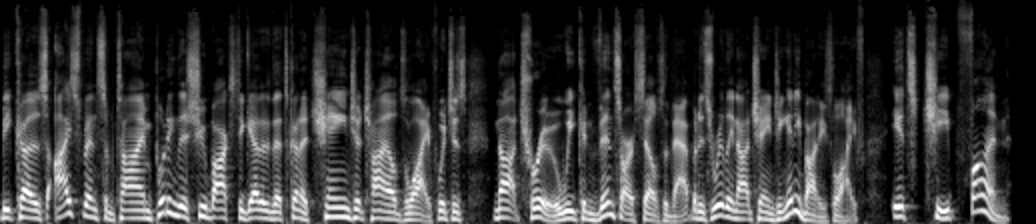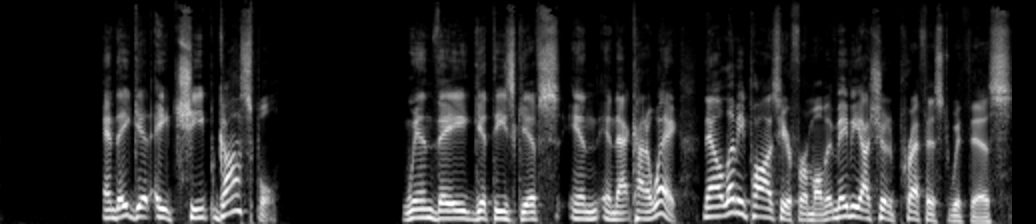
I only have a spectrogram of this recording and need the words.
because I spend some time putting this shoebox together that's going to change a child's life, which is not true. We convince ourselves of that, but it's really not changing anybody's life. It's cheap fun. And they get a cheap gospel when they get these gifts in, in that kind of way. Now, let me pause here for a moment. Maybe I should have prefaced with this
